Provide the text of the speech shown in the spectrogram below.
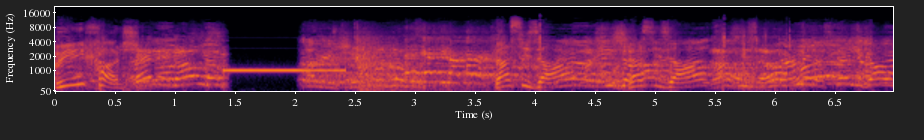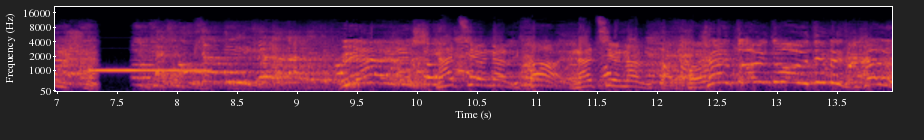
ხარ შენ? რასიზა? რასიზა? რასიზა? კამერა შენი გაუშვი. ნაციონალი ხარ? ნაციონალი ხარ, ხო? შენ წავიდ მოვიდი მე, ხალო.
